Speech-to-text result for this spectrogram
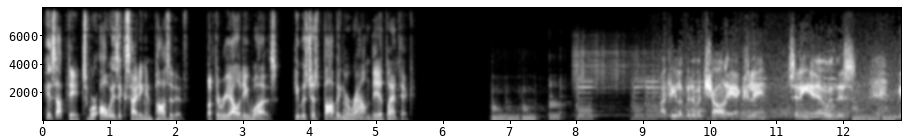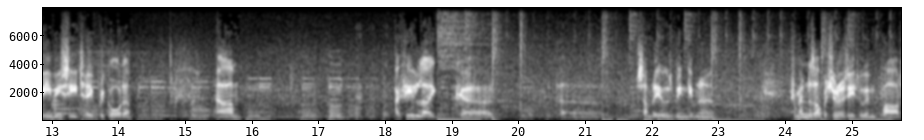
His updates were always exciting and positive, but the reality was he was just bobbing around the Atlantic. I feel a bit of a Charlie, actually, sitting here with this BBC tape recorder. Um, I feel like uh, uh, somebody who's been given a tremendous opportunity to impart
